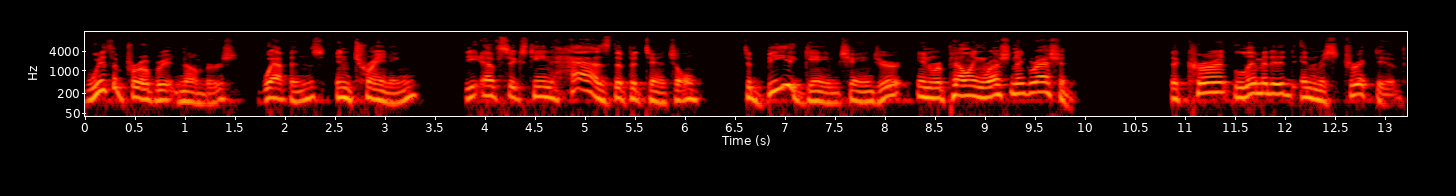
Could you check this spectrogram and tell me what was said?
with appropriate numbers, weapons, and training, the F 16 has the potential to be a game changer in repelling Russian aggression. The current limited and restrictive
